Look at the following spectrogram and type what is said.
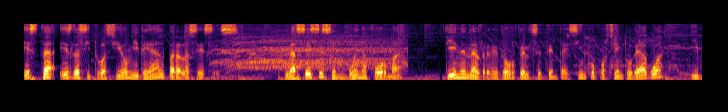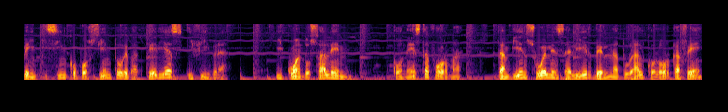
Esta es la situación ideal para las heces. Las heces en buena forma tienen alrededor del 75% de agua y 25% de bacterias y fibra. Y cuando salen con esta forma, también suelen salir del natural color café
